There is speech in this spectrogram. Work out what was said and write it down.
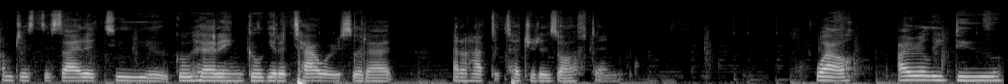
I'm just decided to go ahead and go get a tower so that I don't have to touch it as often. Wow, I really do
